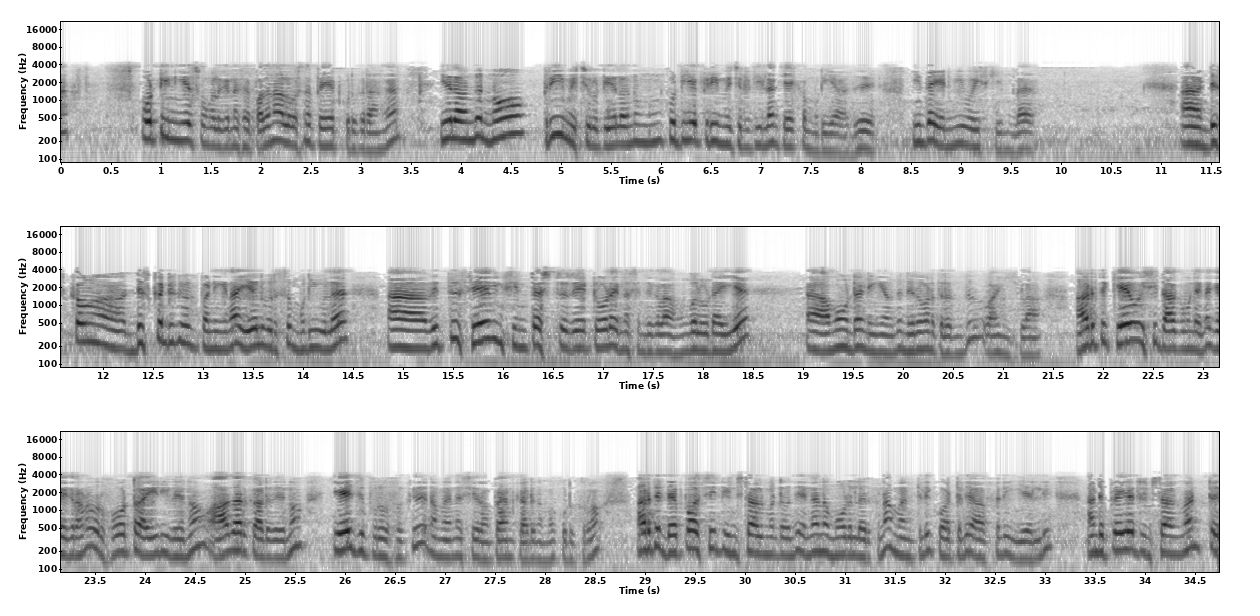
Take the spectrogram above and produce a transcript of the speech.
ஃபோர்டீன் இயர்ஸ் உங்களுக்கு என்ன சார்? பதினாலு வருஷம் பே அவுட் கொடுக்குறாங்க. இதுல வந்து நோ ப்ரீ மெச்சூரிட்டி இதில் வந்து முன்கூட்டியே ப்ரீ மெச்சூரிட்டிலாம் கேட்க முடியாது. இந்த என்விஒய் ஸ்கீம்ல டிஸ்கவுண்ட் டிஸ்கண்டினியூட் பண்ணீங்கன்னா ஏழு வருஷம் முடிவில் வித் சேவிங்ஸ் இன்ட்ரெஸ்ட் ரேட்டோட என்ன செஞ்சுக்கலாம்? உங்களுடைய அமௌண்ட்டை நீங்க வந்து நிறுவனத்துல இருந்து வாங்கிக்கலாம். அடுத்து கேஒய்சி டாக்குமெண்ட் என்ன கேட்கறாங்கன்னா ஒரு போட்டோ ஐடி வேணும் ஆதார் கார்டு வேணும் ஏஜ் ப்ரூஃபுக்கு நம்ம என்ன செய்யறோம் பேன் கார்டு நம்ம கொடுக்குறோம். அடுத்து டெபாசிட் இன்ஸ்டால்மெண்ட் வந்து என்னென்ன மோடில் இருக்குன்னா monthly quarterly halfly yearly and payout instalment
